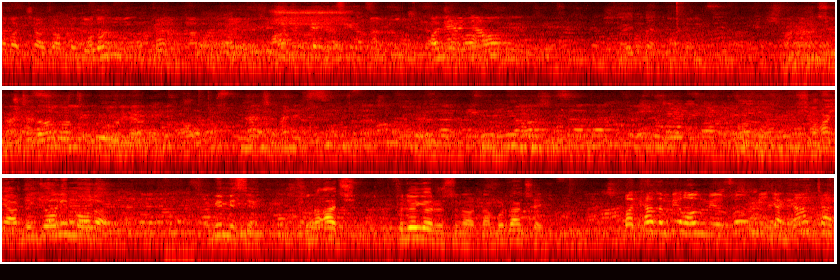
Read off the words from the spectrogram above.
yapacağımıza bakacağız abla. Olur mu? Acaba abi Bence daha mantıklı olur ya. Şahan yardımcı olayım mı oğlum? Emin misin? Şunu aç. Flu görürsün oradan. Buradan çek. bakalım bir olmuyorsa olmayacak. Ne yapacağız?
